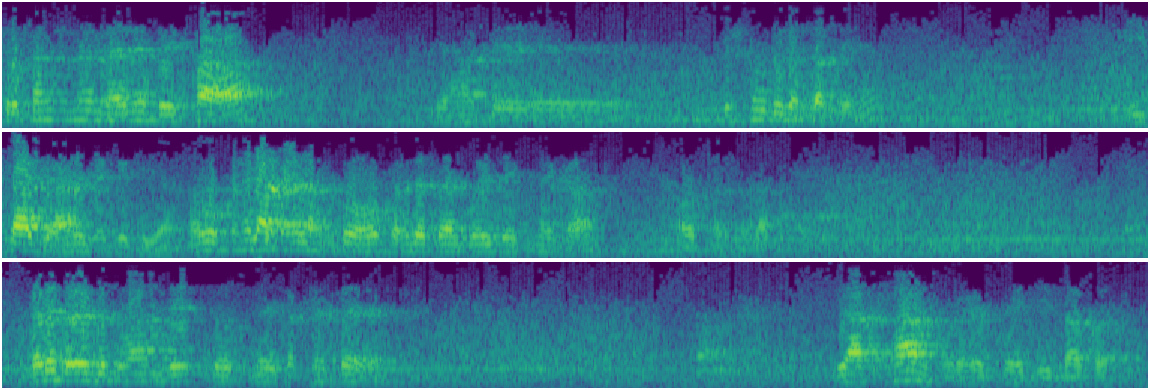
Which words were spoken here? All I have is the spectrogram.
प्रसंग में मैंने देखा यहाँ के विष्णु दिगंबर जी ने गीता ज्ञान यज्ञ किया। था वो पहला पहल हमको, पहले पहल वही देखने का अवसर मिला। बड़े बड़े विद्वान देश के उसमें इकट्ठे थे। व्याख्यान हो रहे थे गीता पर।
